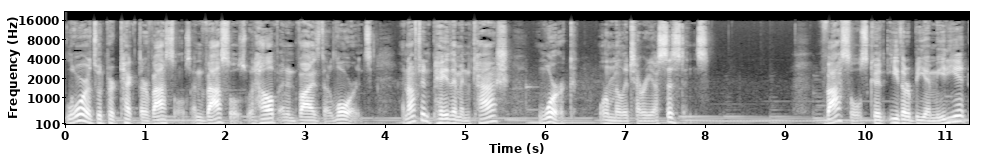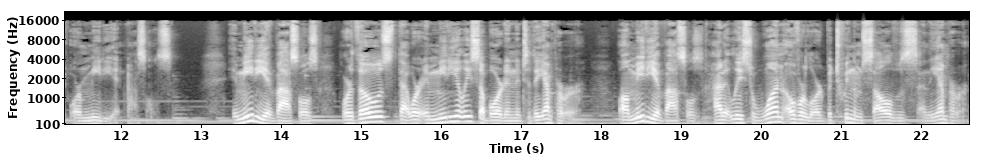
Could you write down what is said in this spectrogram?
Lords would protect their vassals, and vassals would help and advise their lords, and often pay them in cash, work, or military assistance. Vassals could either be immediate or mediate vassals. Immediate vassals were those that were immediately subordinate to the emperor, while mediate vassals had at least one overlord between themselves and the emperor.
